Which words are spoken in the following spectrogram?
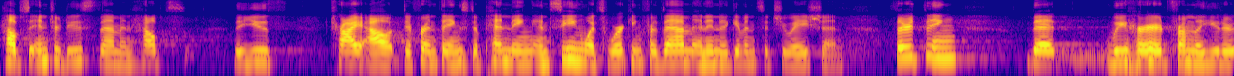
helps introduce them and helps the youth try out different things depending and seeing what's working for them and in a given situation. Third thing that we heard from the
